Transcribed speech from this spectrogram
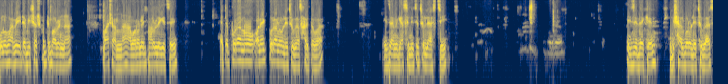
কোনোভাবে এটা বিশ্বাস করতে পারবেন না। মাশাআল্লাহ আমার অনেক ভালো লেগেছে। এটা পুরানো অনেক পুরানো লিচু গাছ হয়তো বা এই যে আমি গাছের নিচে চলে আসছি। এই যে দেখেন বিশাল বড় লেচু গাছ।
